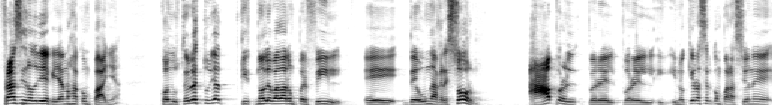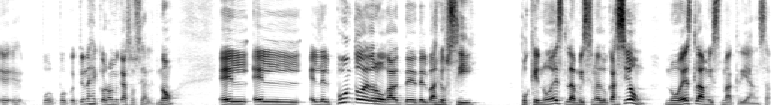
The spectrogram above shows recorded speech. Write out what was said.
Francis Rodríguez, que ya nos acompaña, cuando usted lo estudia, no le va a dar un perfil eh, de un agresor. Ah, por el, por el, por el, y, no quiero hacer comparaciones eh, eh, por, cuestiones económicas sociales, no. El, del punto de droga del barrio sí, porque no es la misma educación, no es la misma crianza.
